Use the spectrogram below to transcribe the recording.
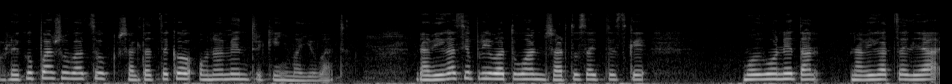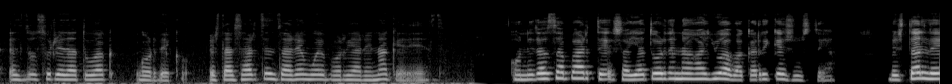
Aurreko pasu batzuk saltatzeko hona hemen trikin mailu bat. Navigazio pribatuan sartu zaitezke modu honetan nabigatzailea ez du zure datuak gordeko. Eta sartzen zaren web horriarenak ere ez. Honetaz aparte, saiatu ordenagailua bakarrik ez ustea. Bestalde,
